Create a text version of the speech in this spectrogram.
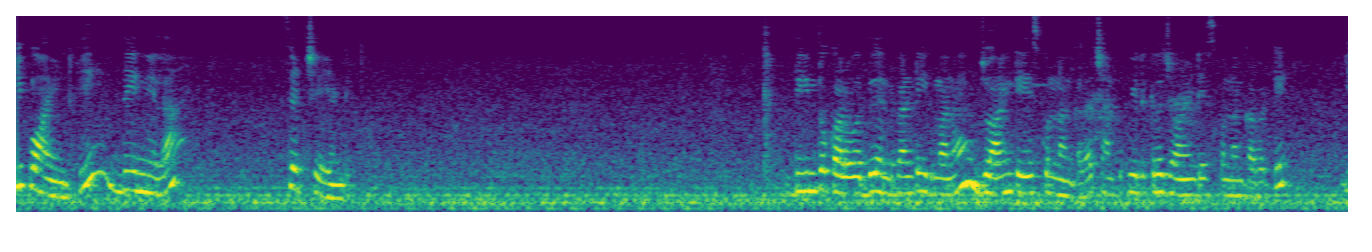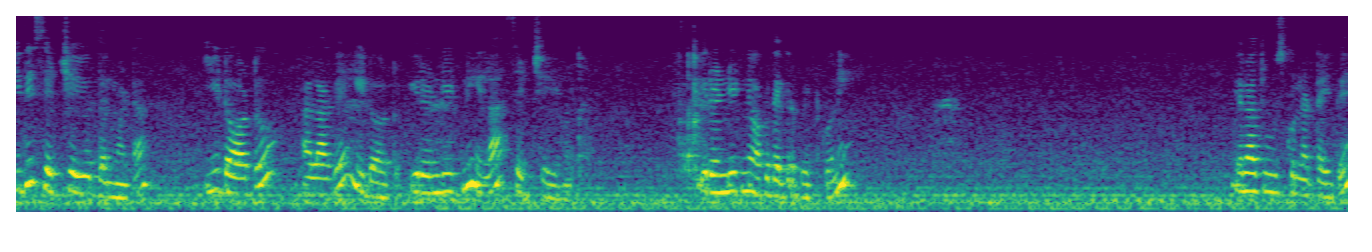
ఈ పాయింట్కి దీన్ని ఇలా సెట్ చేయండి. దీంతో కలవద్దు. ఎందుకంటే ఇది మనం జాయింట్ వేసుకున్నాం కదా చంక పీలికలు జాయింట్ వేసుకున్నాం కాబట్టి ఇది సెట్ చేయొద్దు అనమాట ఈ డాటు అలాగే ఈ డాట్ ఈ రెండింటిని ఇలా సెట్ చేయండి ఈ రెండింటిని ఒక దగ్గర పెట్టుకొని ఇలా చూసుకున్నట్టయితే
